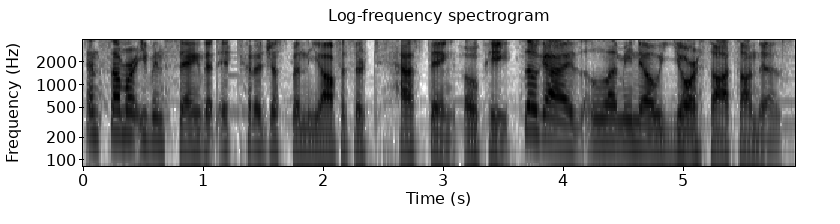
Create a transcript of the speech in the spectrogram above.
and some are even saying that it could have just been the officer testing OP. So, guys, let me know your thoughts on this.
